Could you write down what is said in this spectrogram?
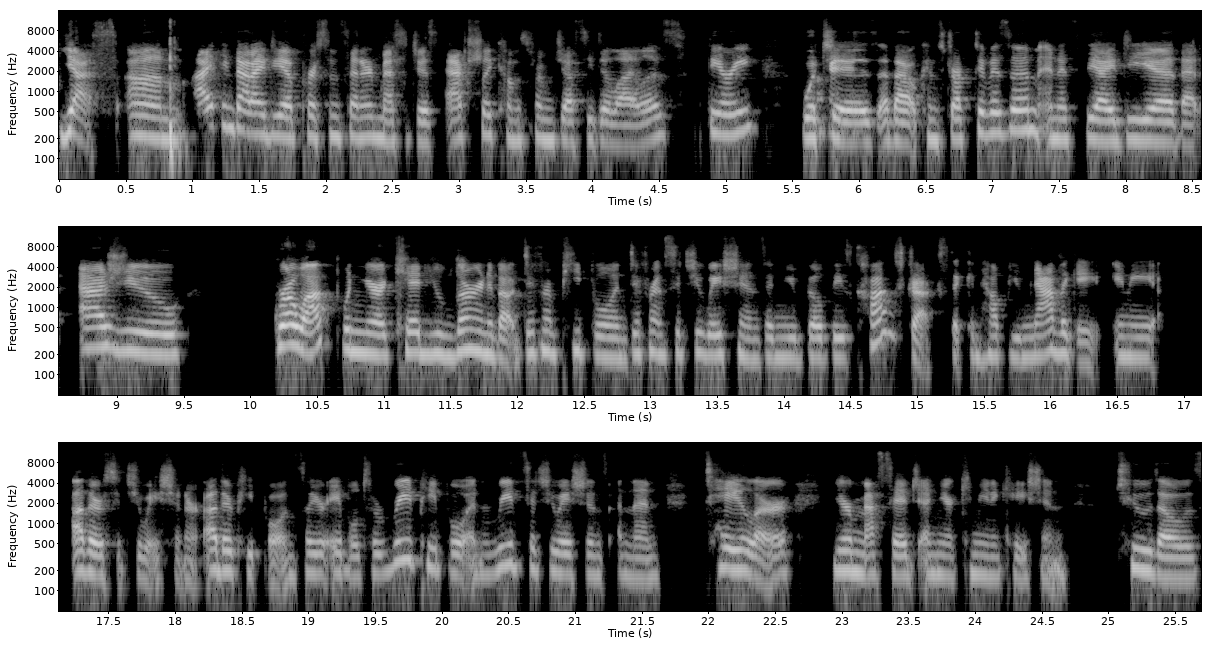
Yes, um, I think that idea of person-centered messages actually comes from Jesse Delia's theory, which okay. is about constructivism, and it's the idea that as you grow up when you're a kid you learn about different people and different situations and you build these constructs that can help you navigate any other situation or other people. And so you're able to read people and read situations and then tailor your message and your communication to those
